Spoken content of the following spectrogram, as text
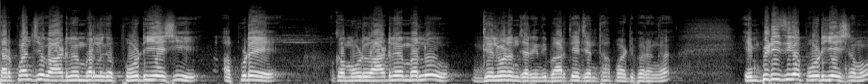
సర్పంచ్ వార్డు మెంబర్లుగా పోటీ చేసి అప్పుడే ఒక మూడు వార్డు మెంబర్లు గెలవడం జరిగింది భారతీయ జనతా పార్టీ పరంగా. ఎంపీటీసీగా పోటీ చేసినాము.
